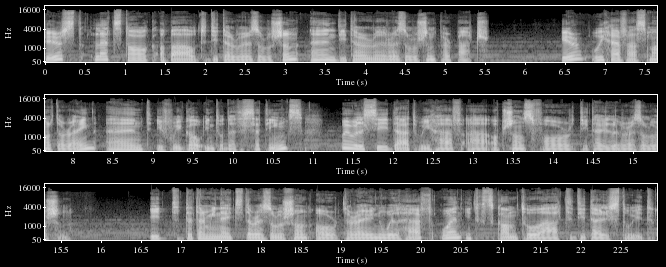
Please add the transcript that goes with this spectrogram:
First, let's talk about detail resolution and detail resolution per patch. Here we have a small terrain and if we go into the settings, we will see that we have uh, options for detail resolution. It determines the resolution our terrain will have when it's come to add details to it.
